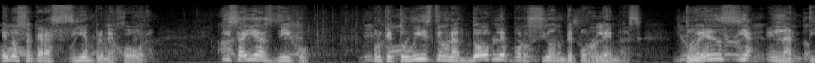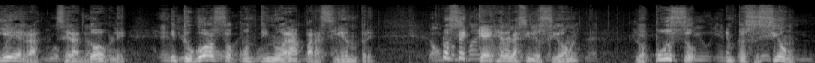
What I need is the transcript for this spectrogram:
Él lo sacará siempre mejor. Isaías dijo, porque tuviste una doble porción de problemas. Tu herencia en la tierra será doble y tu gozo continuará para siempre. No se queje de la ilusión. Lo puso en posesión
